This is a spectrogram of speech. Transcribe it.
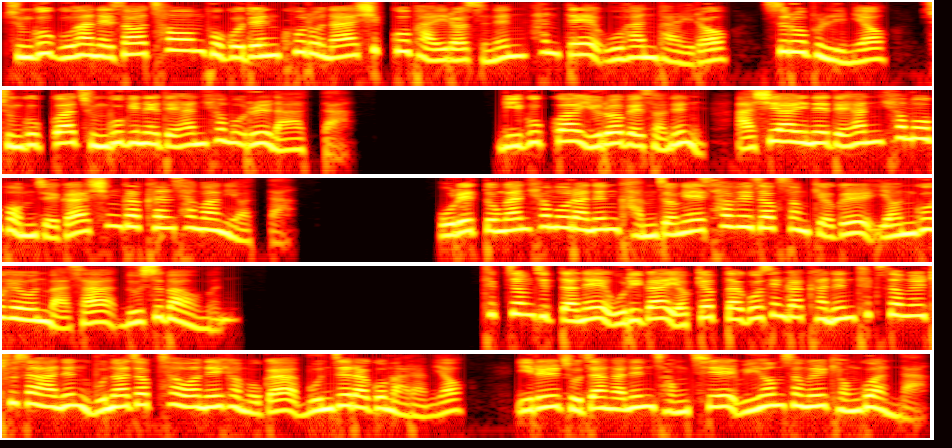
중국 우한에서 처음 보고된 코로나19 바이러스는 한때 우한 바이러스로 불리며 중국과 중국인에 대한 혐오를 낳았다. 미국과 유럽에서는 아시아인에 대한 혐오 범죄가 심각한 상황이었다. 오랫동안 혐오라는 감정의 사회적 성격을 연구해온 마사 누스바움은 특정 집단에 우리가 역겹다고 생각하는 특성을 투사하는 문화적 차원의 혐오가 문제라고 말하며 이를 조장하는 정치의 위험성을 경고한다.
